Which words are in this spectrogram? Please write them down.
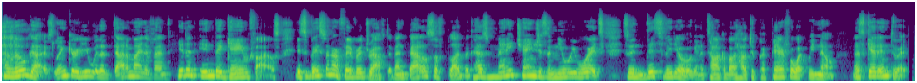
Hello guys, Linker here with a Datamine event hidden in the game files. It's based on our favorite draft event, Battles of Blood, but has many changes and new rewards. So in this video, we're going to talk about how to prepare for what we know. Let's get into it.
